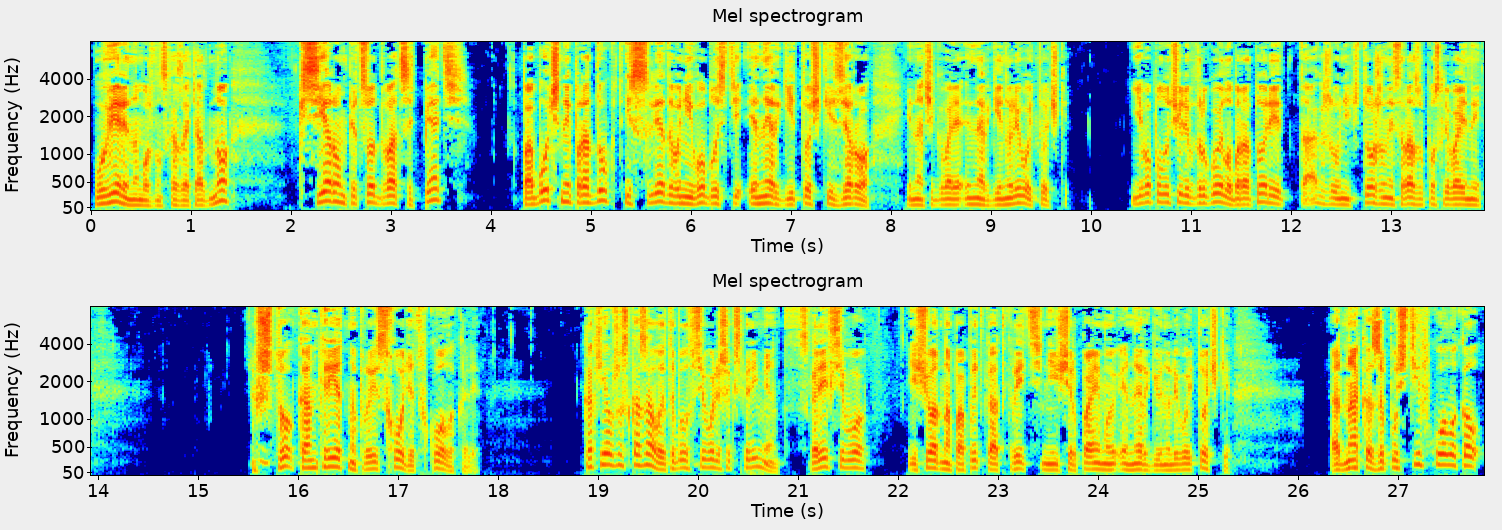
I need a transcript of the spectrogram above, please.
Уверенно можно сказать одно. Ксерум-525 — побочный продукт исследований в области энергии точки зеро, иначе говоря, энергии нулевой точки. Его получили в другой лаборатории, также уничтоженной сразу после войны. Что конкретно происходит в колоколе? Как я уже сказал, это был всего лишь эксперимент. Скорее всего, еще одна попытка открыть неисчерпаемую энергию нулевой точки — Однако, запустив колокол,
